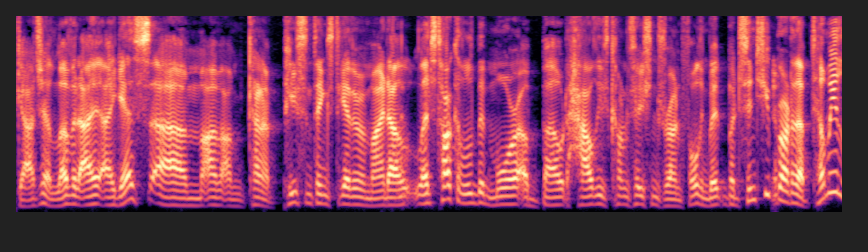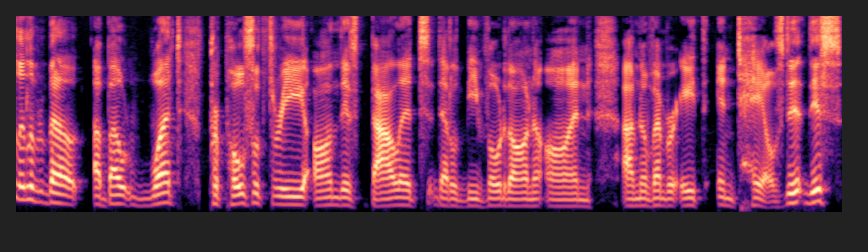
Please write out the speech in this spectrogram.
Gotcha. I love it. I, I guess um, I'm, I'm, kind of piecing things together in my mind. I'll, let's talk a little bit more about how these conversations are unfolding. But but since you brought it up, tell me a little bit about about what proposal three on this ballot that'll be voted on on um, November eighth entails. This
